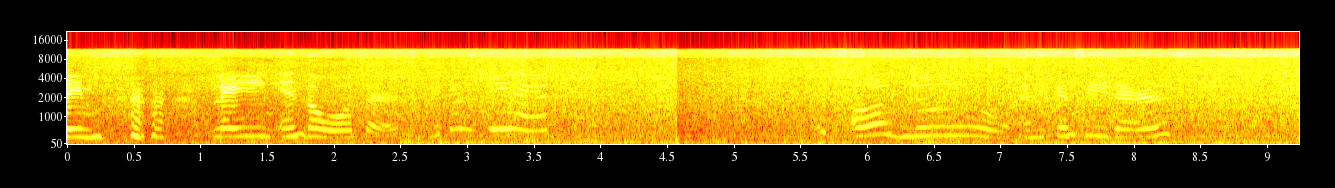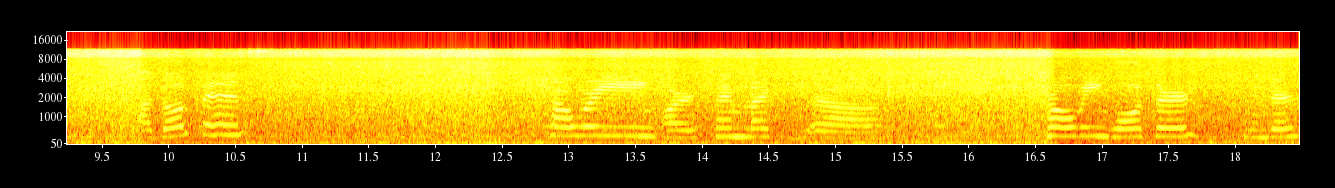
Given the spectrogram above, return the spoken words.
same playing in the water. You can see it. It's all blue and you can see there is a dolphin showering or same like uh, throwing water in there.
